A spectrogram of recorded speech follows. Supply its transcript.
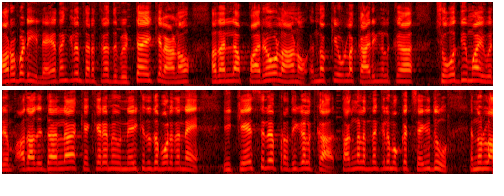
മറുപടിയില്ല. ഏതെങ്കിലും തരത്തിൽ അത് വിട്ടയക്കലാണോ? അതല്ല പരോളാണോ? എന്നൊക്കെയുള്ള കാര്യങ്ങൾക്ക് ചോദ്യമായി വരും. അത് ഇതല്ല കെക്കരമെ ഉന്നയിക്കുന്നത് പോലെ തന്നെ ഈ കേസിലെ പ്രതികൾക്ക് തങ്ങൾ എന്തെങ്കിലുമൊക്കെ ചെയ്തു എന്നുള്ള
